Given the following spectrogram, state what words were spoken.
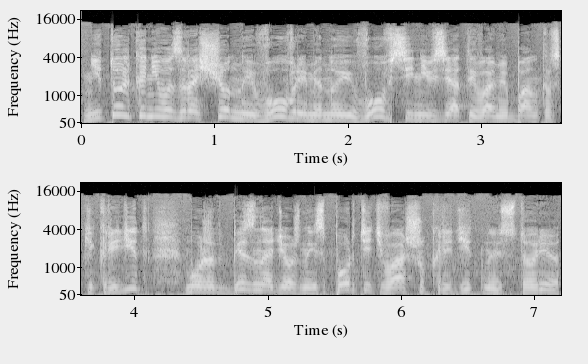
Не только невозвращенный вовремя, но и вовсе не взятый вами банковский кредит может безнадежно испортить вашу кредитную историю.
